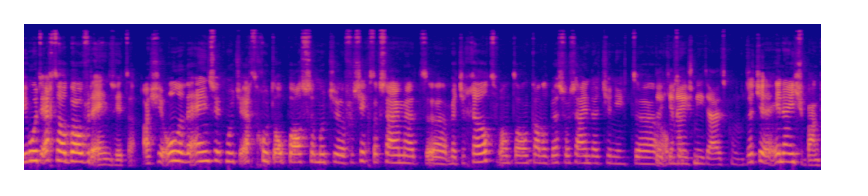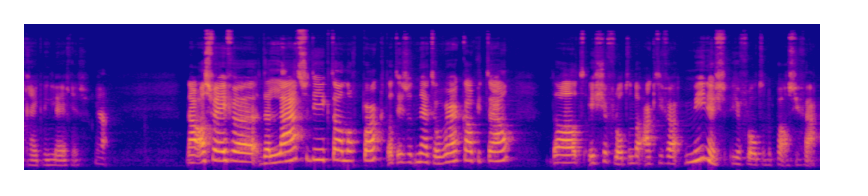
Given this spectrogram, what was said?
Die moet echt wel boven de 1 zitten. Als je onder de 1 zit, moet je echt goed oppassen. Moet je voorzichtig zijn met, uh, met je geld. Want dan kan het best wel zijn dat je niet. Uh, dat je ineens de, niet uitkomt. Dat je ineens je bankrekening leeg is. Ja. Nou, als we even de laatste die ik dan nog pak, dat is het netto werkkapitaal. Dat is je vlottende activa minus je vlottende passiva.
